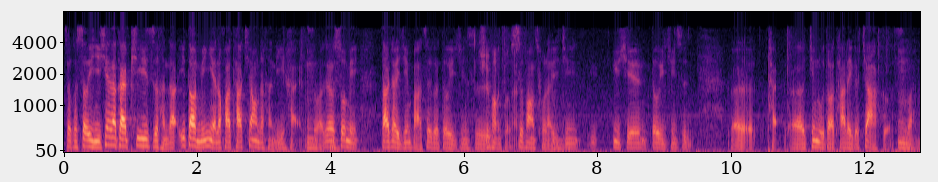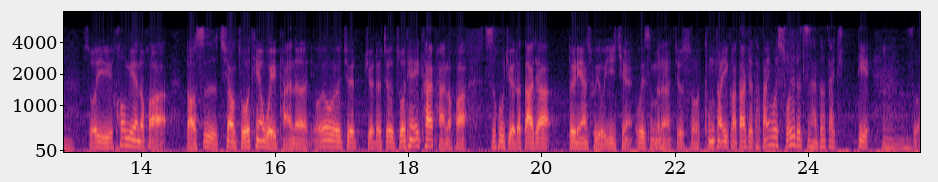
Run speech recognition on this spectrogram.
这个收益，你现在看 P/E 值很大，一到明年的话，它降得很厉害，是吧？这说明大家已经把这个都已经是释放出来，释放出来，已经预预先都已经是呃，它呃进入到它的一个价格，是吧？所以后面的话，倒是像昨天尾盘呢，因为我觉觉得就昨天一开盘的话，似乎觉得大家。对联储有意见，为什么呢？就是说通胀一高，大家他怕，因为所有的资产都在跌，是吧？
